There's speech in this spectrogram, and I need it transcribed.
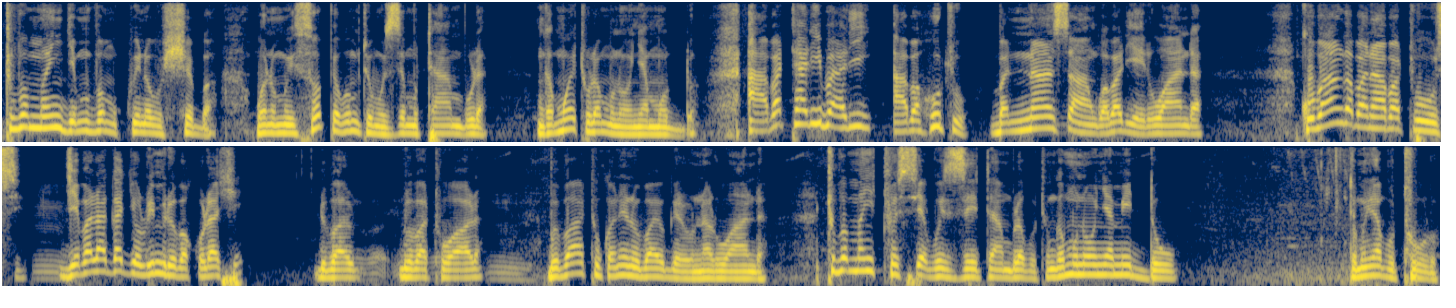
Tubamanyi gye muva mu queen of sheba wano mu ethiopia bwe mute muzze mutambula nga mwetula munoonya muddo. Abatali bali abahutu bannansangwa bali e rwanda. Kubanga bano abatuusi gye balaga gye olulimi lwe bakola ki? Lwe ba- lwe batwala. Bwe batuuka neno bayogera lunalwanda tubamanyi twesya bwezetambula bwetu nga munoonya middo. Temulina butuulo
